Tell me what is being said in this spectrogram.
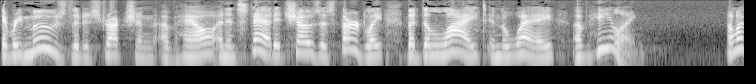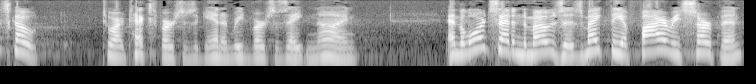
It removes the destruction of hell, and instead it shows us, thirdly, the delight in the way of healing. Now let's go to our text verses again and read verses 8 and 9. And the Lord said unto Moses, Make thee a fiery serpent,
